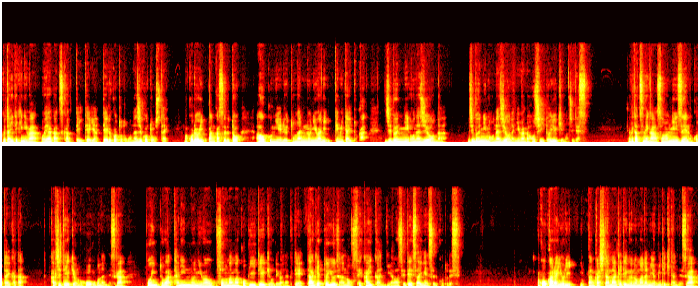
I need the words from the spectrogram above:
具体的には、親が使っていてやっていることと同じことをしたい。まこれを一般化すると、青く見える隣の庭に行ってみたいとか、自分に同じような、自分にも同じような庭が欲しいという気持ちです。2つ目がそのニーズへの答え方、価値提供の方法なんですが、ポイントは他人の庭をそのままコピー提供ではなくて、ターゲットユーザーの世界観に合わせて再現することです。ここからより一般化したマーケティングの学びを見てきたんですが、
